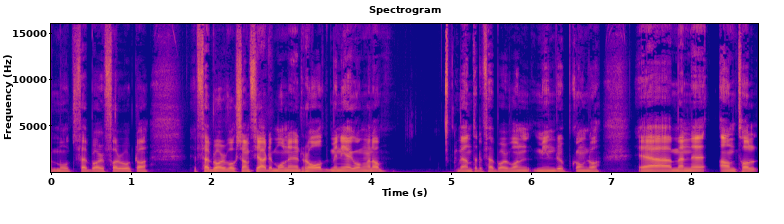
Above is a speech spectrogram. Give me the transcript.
mot februari förra året. Då. Februari var också en fjärde månad i rad med nedgångar. Då. Väntade februari var en mindre uppgång. Då. Men antal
